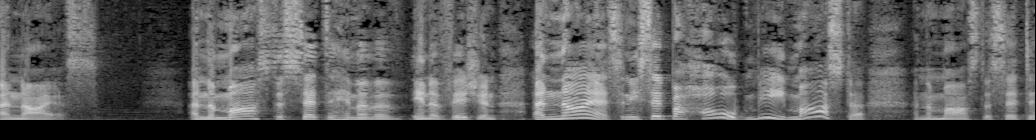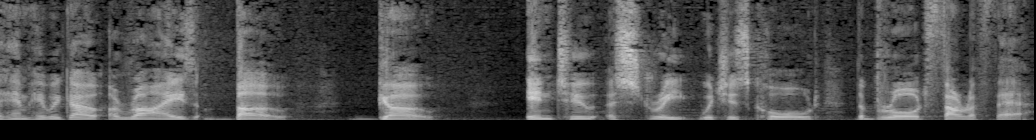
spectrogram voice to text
Ananias. And the master said to him in a vision, Ananias. And he said, Behold, me, master. And the master said to him, Here we go. Arise, bow, go into a street which is called the broad thoroughfare.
